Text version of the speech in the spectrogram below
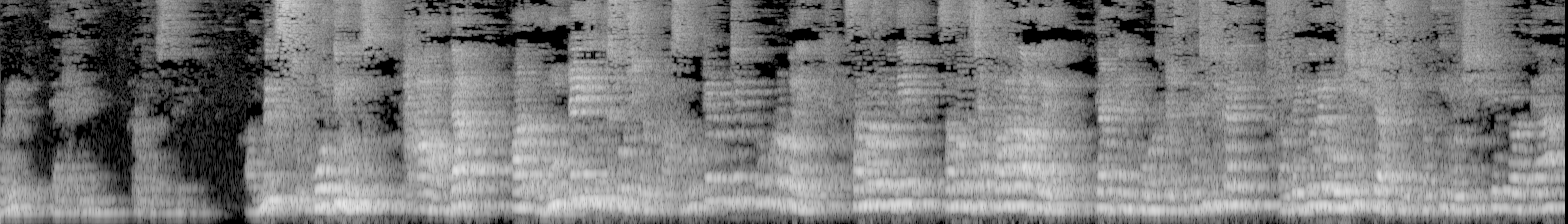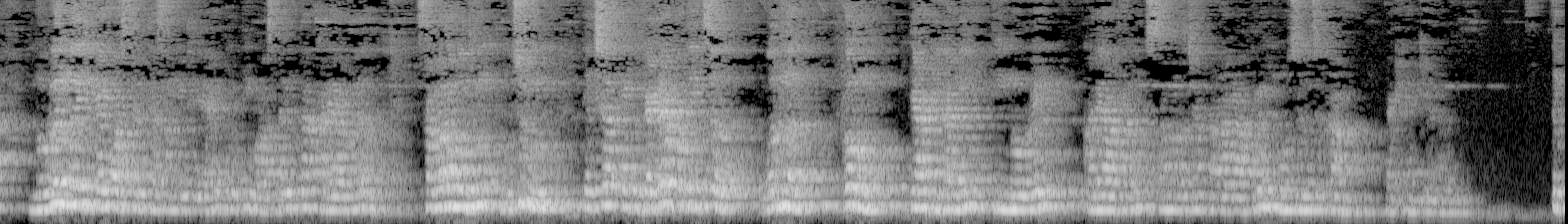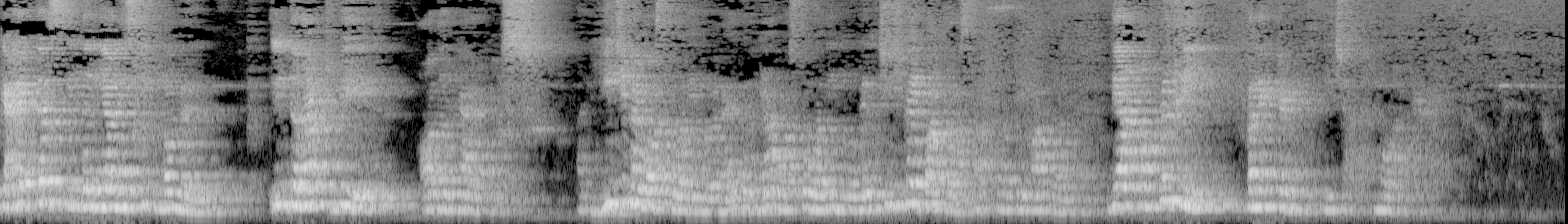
mixed motive that are rooted in social class rooted म्हणजे पूर्णपणे समाजामध्ये समाजाच्या तळागाळापर्यंत त्या ठिकाणी पोहोचले असते. त्याची जी काही वेगवेगळे वैशिष्ट्य असतील तर ती वैशिष्ट्ये किंवा त्या नोवेलमध्ये जी काही वास्तविकता सांगितलेली आहे तर ती वास्तविकता खऱ्या अर्थानं समाजामधून उचलून त्याच्या एक वेगळ्या पद्धतीचं वर्णन करून त्या ठिकाणी ती नोबेल खऱ्या अर्थानं समाजाच्या तळागाळापर्यंत पोहोचण्याचं काम त्या ठिकाणी केलं The characters in the realistic novel interact with other characters. आणि ही जी काही वास्तववादी नोवेल आहे तर या वास्तववादी नोवेलची जी काही पात्र असतात तर ते पात्र they are completely connected with each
